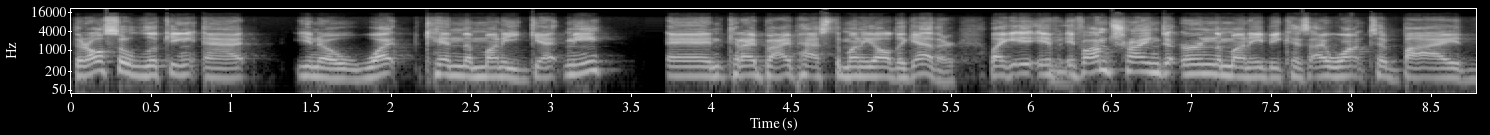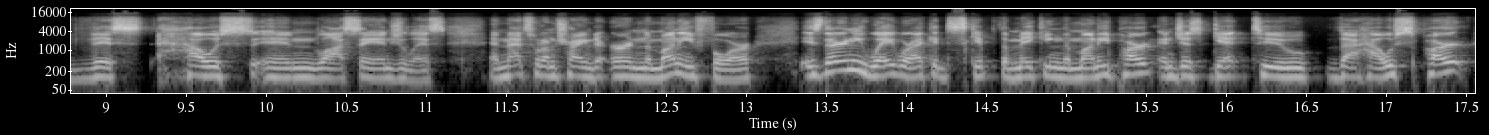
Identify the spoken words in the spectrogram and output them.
they're also looking at you know, what can the money get me? And can I bypass the money altogether? Like if, if I'm trying to earn the money because I want to buy this house in Los Angeles and that's what I'm trying to earn the money for, is there any way where I could skip the making the money part and just get to the house part?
